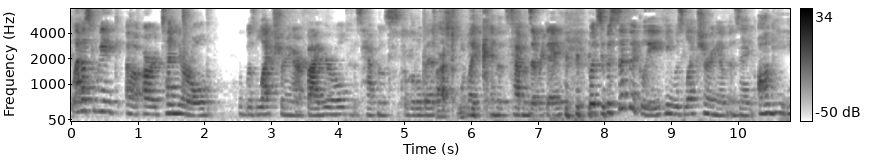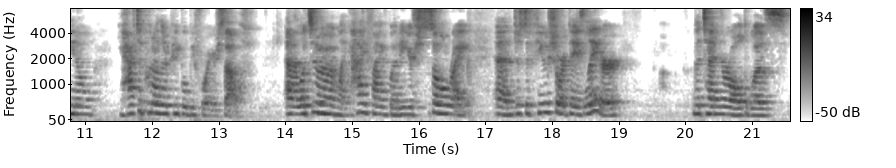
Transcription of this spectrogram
Last week, uh, our 10 year old was lecturing our five year old. This happens a little bit. Last week. Like, and this happens every day. but specifically, he was lecturing him and saying, Augie, you know, you have to put other people before yourself. And I looked at him and I'm like, high five, buddy. You're so right. And just a few short days later, the 10 year old was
